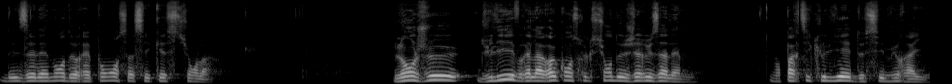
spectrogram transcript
des éléments de réponse à ces questions-là. L'enjeu du livre est la reconstruction de Jérusalem, en particulier de ses murailles.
